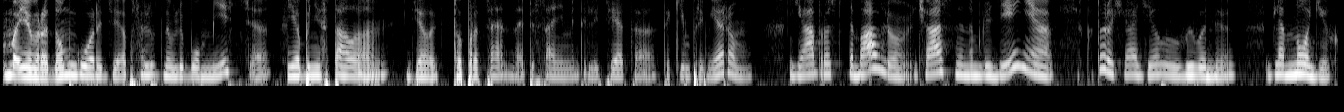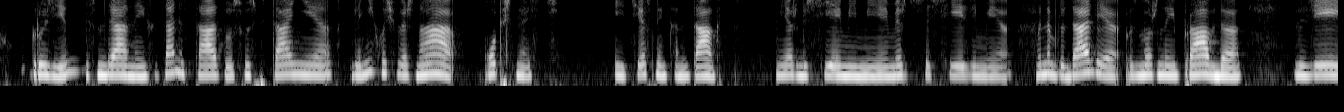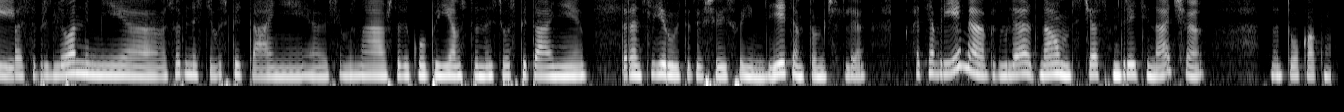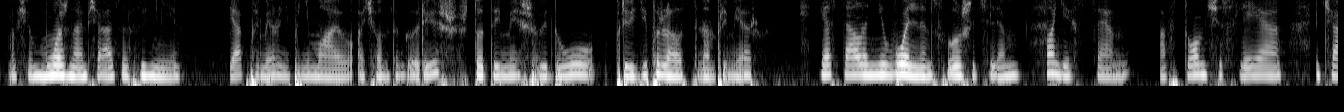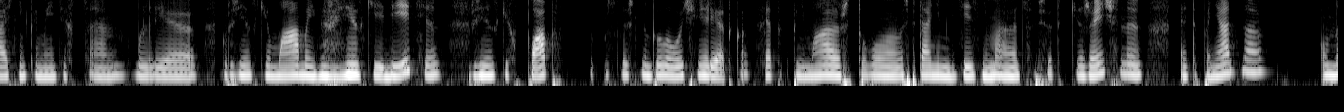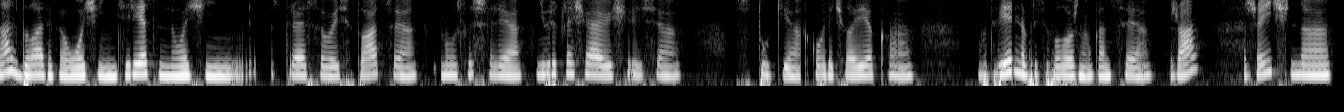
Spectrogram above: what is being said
в моем родном городе, абсолютно в любом месте. Я бы не стала делать стопроцентное описание менталитета таким примером. Я просто добавлю частные наблюдения, в которых я делаю выводы. Для многих грузин, несмотря на их социальный статус, воспитание, для них очень важна общность и тесный контакт между семьями, между соседями. Мы наблюдали, возможно, и правда, людей с определенными особенностями воспитания. Все мы знаем, что такое преемственность в воспитании. Транслируют это все и своим детям в том числе. Хотя время позволяет нам сейчас смотреть иначе на то, как вообще можно общаться с людьми. Я, к примеру, не понимаю, о чем ты говоришь, что ты имеешь в виду. Приведи, пожалуйста, нам пример. Я стала невольным слушателем многих сцен, а в том числе участниками этих сцен были грузинские мамы и грузинские дети, грузинских пап, слышно было очень редко. Я так понимаю, что воспитанием детей занимаются все-таки женщины. Это понятно, у нас была такая очень интересная, но очень стрессовая ситуация. Мы услышали непрекращающиеся стуки какого-то человека в дверь на противоположном конце этажа. Женщина,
